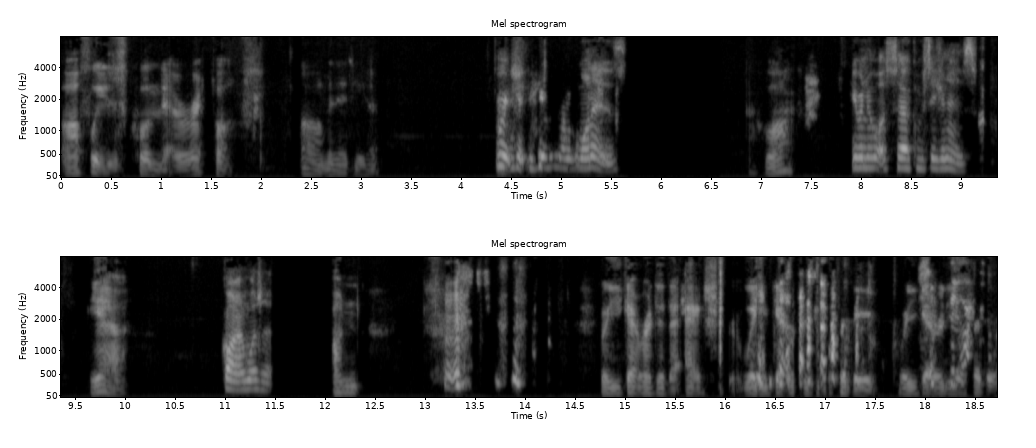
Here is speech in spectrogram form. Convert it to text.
Oh, I thought you were just calling it a rip off. Oh, I'm an idiot. Wait, do you know what one is? What? You even know what a circumcision is? Yeah. Go on, was it? I'm where you get rid of the extra where you get rid of your hoodie. Where you get rid of your hoodie.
